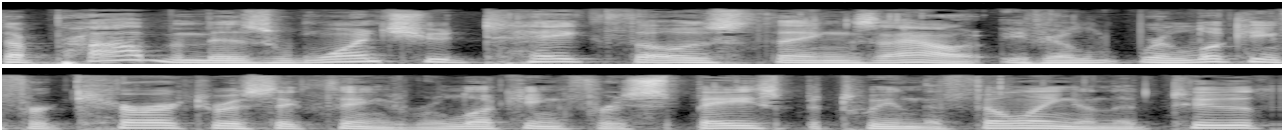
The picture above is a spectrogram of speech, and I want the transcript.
The problem is once you take those things out, if we're looking for characteristic things, we're looking for space between the filling and the tooth,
